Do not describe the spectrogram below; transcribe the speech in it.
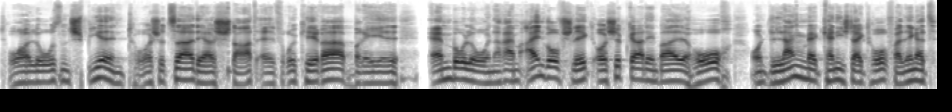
torlosen Spielen. Torschützer der Startelf-Rückkehrer Breel Embolo. Nach einem Einwurf schlägt Oschipka den Ball hoch und lang McKenny steigt hoch, verlängert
